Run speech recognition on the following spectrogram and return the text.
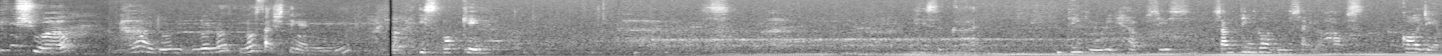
you sure? No, I don't. No, no, no such thing anyway. It's okay. Is a card. I think you need help, sis. Something wrong inside your house. Call them.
